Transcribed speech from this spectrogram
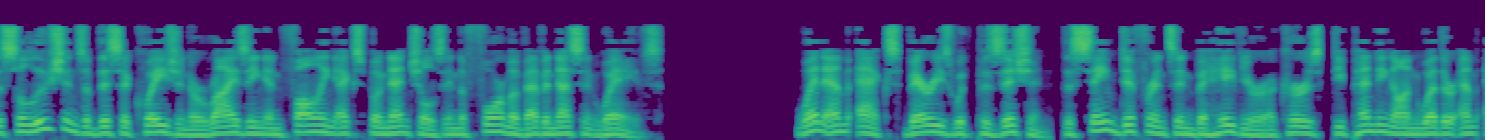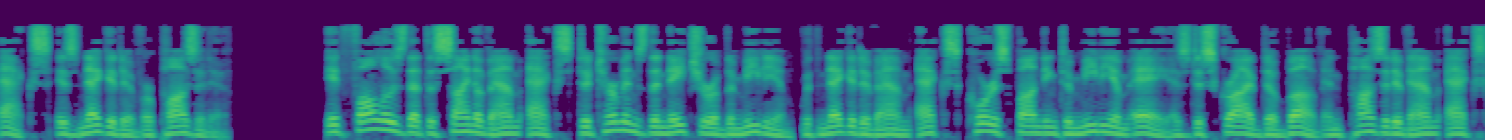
The solutions of this equation are rising and falling exponentials in the form of evanescent waves. When m x varies with position, the same difference in behavior occurs, depending on whether m x is negative or positive. It follows that the sign of m x determines the nature of the medium, with negative m x corresponding to medium A as described above and positive m x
